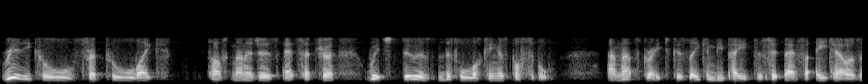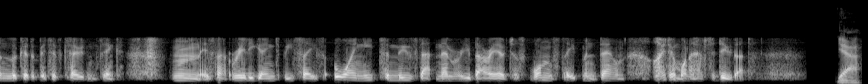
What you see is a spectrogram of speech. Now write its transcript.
really cool thread pool like task managers, etc., which do as little locking as possible. And that's great because they can be paid to sit there for eight hours and look at a bit of code and think, hmm, is that really going to be safe? Oh, I need to move that memory barrier just one statement down. I don't want to have to do that. Yeah.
